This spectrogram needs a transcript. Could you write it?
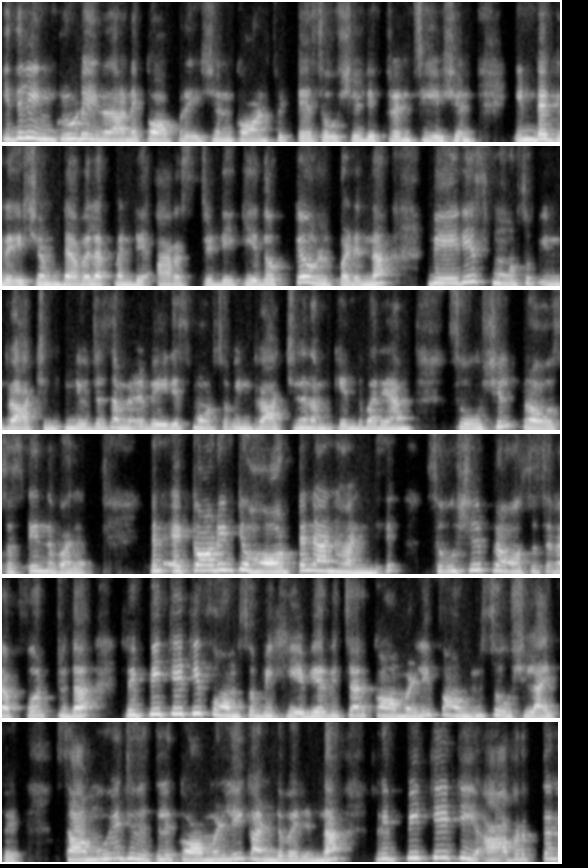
ഇതിൽ ഇൻക്ലൂഡ് ചെയ്യുന്നതാണ് cooperation conflict social differentiation integration development arrest K ഇതൊക്കെ ഉൾപ്പെടുന്ന various modes of interaction individual തമ്മിലുള്ള വേരിയസ് മോഡ്സ് ഓഫ് ഇന്ററാക്ഷനെ നമുക്ക് എന്ത് പറയാം? സോഷ്യൽ പ്രോസസ് എന്ന് പറയാം. Then, according to Horton and Hunt, social process refer to the repetitive forms of behavior which are commonly found in social life. സാമൂഹ്യ ജീവിതത്തിൽ കോമൺലി കണ്ടുവരുന്ന റിപ്പീറ്റേറ്റീവ് ആവർത്തന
